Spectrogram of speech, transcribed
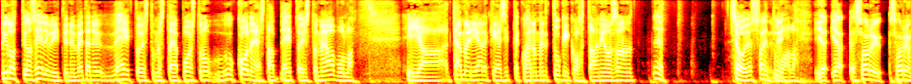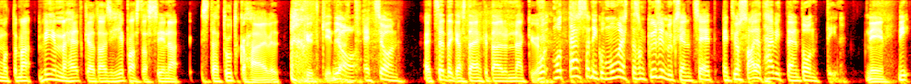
Pilotti on selviytynyt, vetänyt heittoistumesta ja poistunut koneesta heittoistuimen avulla. Ja tämän jälkeen sitten, kun hän on mennyt tukikohtaan, niin on sanonut, että se on jossain tuolla. Niin. Ja, ja sorry, sorry, mutta mä viime hetkellä taisin hipasta siinä sitä tutkahäivekytkintää. Joo, että se on. Et sen takia sitä ehkä täydy näkyä. Mutta mut tässä niinku, mun mielestä tässä on kysymyksiä nyt se, että et jos sä ajat hävittäjän tonttiin, Niin. Niin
